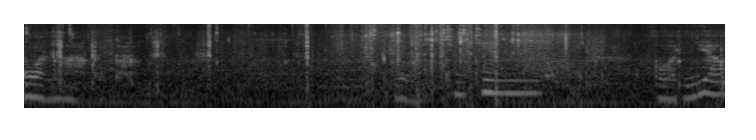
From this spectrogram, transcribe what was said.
อ่อนมากเลยค่ะอ่อนจริงๆอ่อนเยาว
